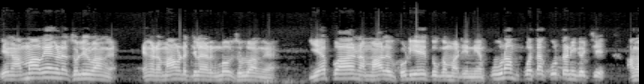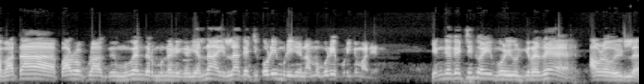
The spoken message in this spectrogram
எங்கள் அம்மாவே எங்கள்கிட்ட சொல்லிடுவாங்க எங்களோட மாவட்டத்தில் இருக்கும்போது சொல்லுவாங்க ஏப்பா நம்ம ஆளு கொடியே தூக்க மாட்டேன் பூரா பார்த்தா கூட்டணி கட்சி. அங்கே பார்த்தா பார்வர்ட் பிளாக்கு மூவேந்தர் முன்னணி என்ன எல்லாம் எல்லா கட்சி கொடியும் பிடிக்கும் நம்ம கொடியை பிடிக்க மாட்டேங்க எங்கள் கட்சி கொடி போய் வைக்கிறதே அவ்வளோ இல்லை.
